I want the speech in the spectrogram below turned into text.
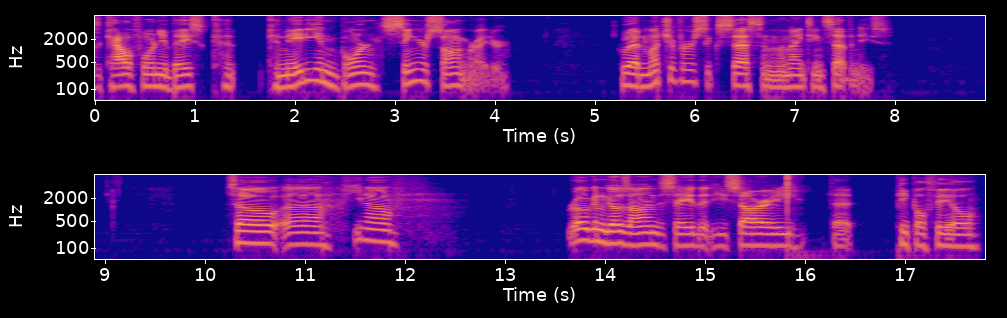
is a California based ca- Canadian born singer songwriter who had much of her success in the 1970s. So, uh, you know, Rogan goes on to say that he's sorry that people feel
